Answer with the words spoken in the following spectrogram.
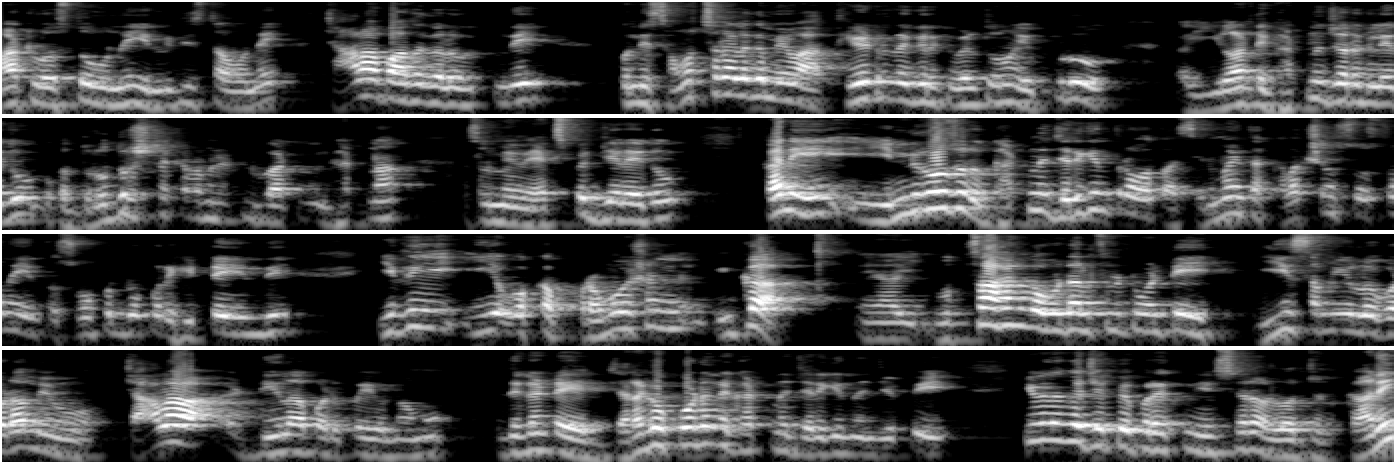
మాటలు వస్తూ ఉన్నాయి నిలిపిస్తూ ఉన్నాయి. చాలా బాధ కలుగుతుంది. కొన్ని సంవత్సరాలుగా మేము ఆ థియేటర్ దగ్గరికి వెళ్తున్నాం. ఎప్పుడు ఇలాంటి ఘటన జరగలేదు. ఒక దురదృష్టకరమైనటువంటి ఘటన ఘటన అసలు మేము ఎక్స్పెక్ట్ చేయలేదు. కానీ ఇన్ని రోజులు ఘటన జరిగిన తర్వాత సినిమా ఇంత కలెక్షన్స్ వస్తున్నాయి ఇంత సూపర్ డూపర్ హిట్ అయింది. ఇది ఈ ఒక ప్రమోషన్ ఇంకా ఉత్సాహంగా ఉండాల్సినటువంటి ఈ సమయంలో కూడా మేము చాలా డీలా పడిపోయి ఉన్నాము. ఎందుకంటే జరగకూడని ఘటన జరిగిందని చెప్పి ఈ విధంగా చెప్పే ప్రయత్నం చేశారు అల్లు అర్జున్. కానీ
